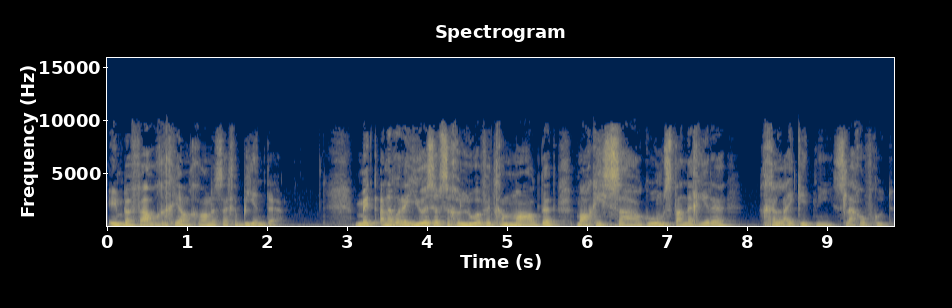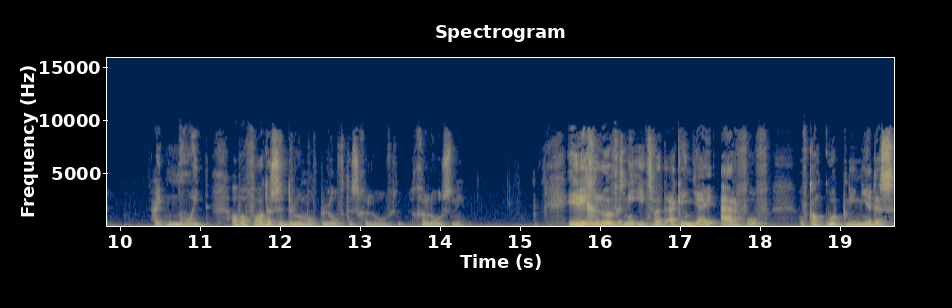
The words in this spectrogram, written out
en bevel gegee aangaande sy gebeente. Met ander woorde Josef se geloof het gemaak dat maak nie saak hoe omstandighede gelyk het nie, sleg of goed. Hy het nooit op 'n Vader se droom of beloftes geloof gelos nie. Hierdie geloof is nie iets wat ek en jy erf of of kan koop nie. Nee, dis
